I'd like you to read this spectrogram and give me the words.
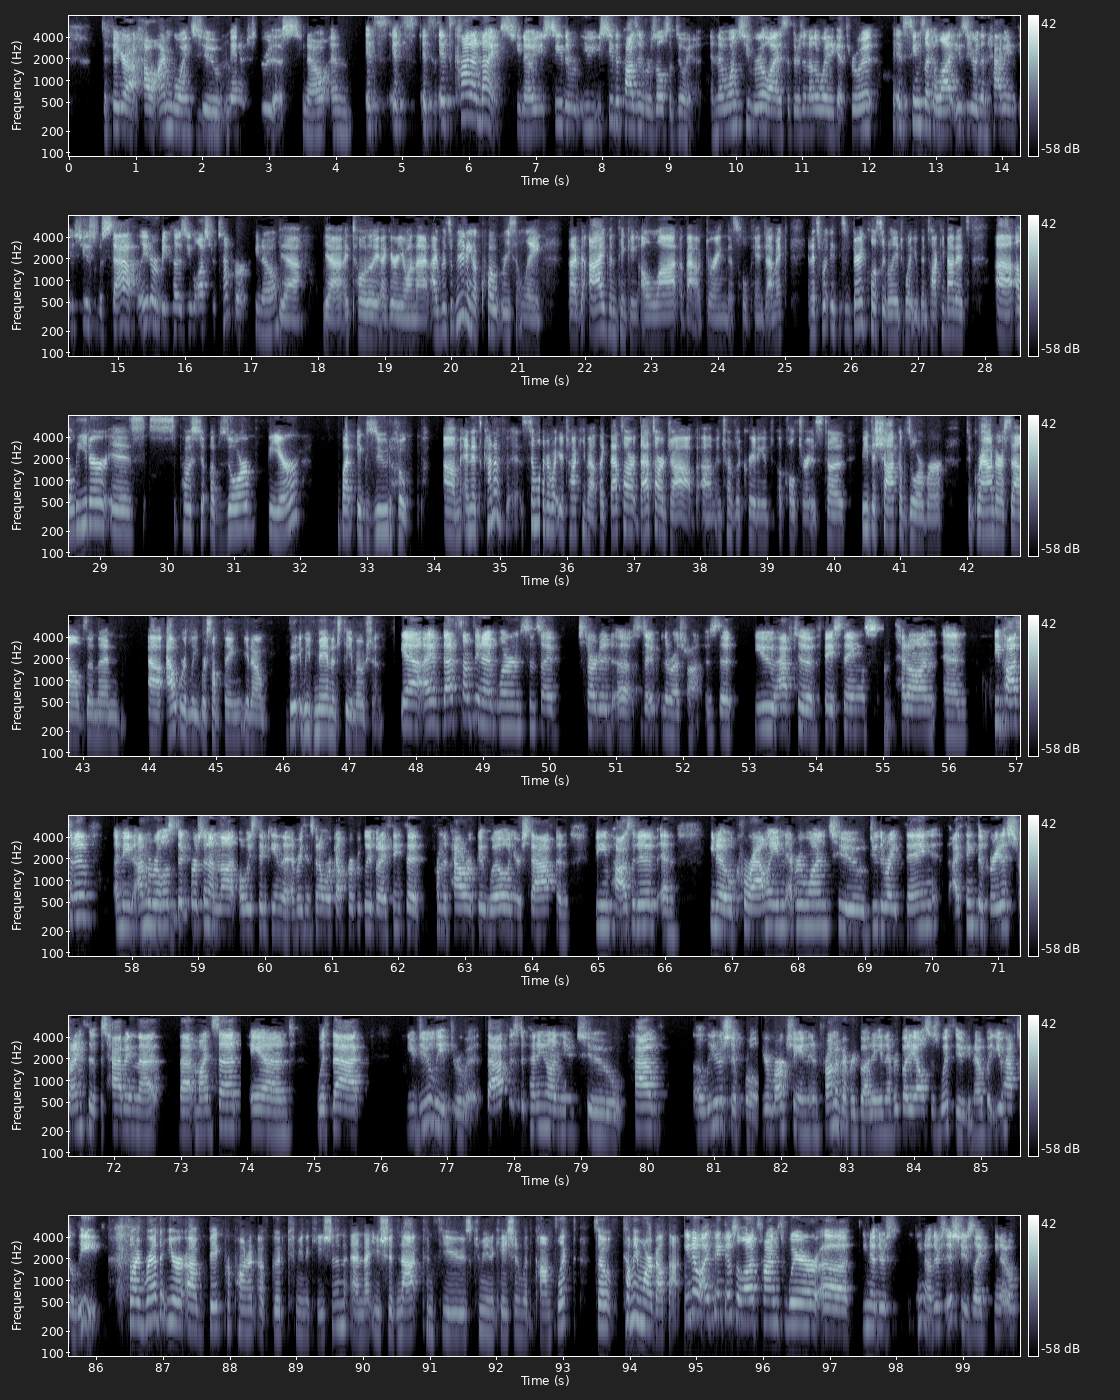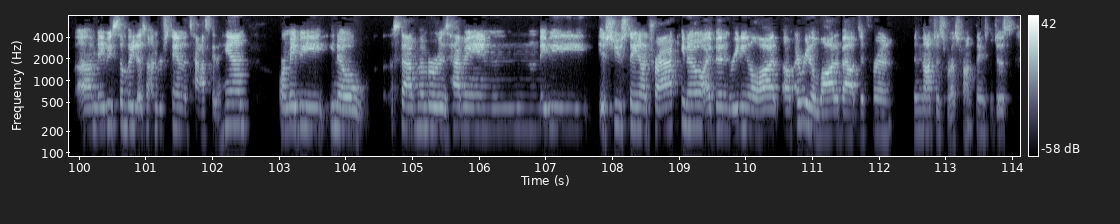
to figure out how I'm going to mm-hmm. manage through this, you know, and it's, it's, it's, it's kind of nice, you know, you see the, you, you see the positive results of doing it. And then once you realize that there's another way to get through it, it seems like a lot easier than having issues with staff later because you lost your temper, you know? Yeah. Yeah, I totally I hear you on that. I was reading a quote recently I've, I've been thinking a lot about during this whole pandemic, and it's it's very closely related to what you've been talking about. It's uh, a leader is supposed to absorb fear, but exude hope. Um, and it's kind of similar to what you're talking about. Like that's our that's our job um, in terms of creating a, a, culture is to be the shock absorber, to ground ourselves, and then uh, outwardly we're something. You know, th- we've managed the emotion. Yeah, I've that's something I've learned since I've started uh, since I opened the restaurant is that you have to face things head on and be positive. I mean, I'm a realistic person. I'm not always thinking that everything's going to work out perfectly, but I think that from the power of goodwill and your staff and being positive and you know corralling everyone to do the right thing, I think the greatest strength is having that that mindset and with that you do lead through it. Staff is depending on you to have a leadership role. You're marching in front of everybody and everybody else is with you, you know, but you have to lead. So I've read that you're a big proponent of good communication and that you should not confuse communication with conflict. So tell me more about that. You know, I think there's a lot of times where, uh, you know, there's, you know, there's issues like, you know, uh, maybe somebody doesn't understand the task at hand, or maybe, you know, staff member is having maybe issues staying on track. You know, I've been reading a lot. Um, I read a lot about different, and not just restaurant things, but just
